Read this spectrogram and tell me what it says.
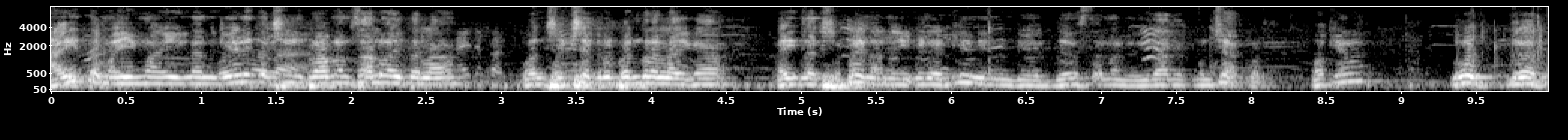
ಆಯ್ತಮ್ಮ ಈಗ ಈಗ ನನ್ಗೆ ಹೇಳಿದ ತಕ್ಷಣ ಪ್ರಾಬ್ಲಮ್ ಸಾಲ್ವ್ ಆಯ್ತಲ್ಲ? ಒಂದು ಶಿಕ್ಷಕರು ಬಂದ್ರಲ್ಲ ಈಗ, ಐದು ಲಕ್ಷ ರೂಪಾಯಿ ನಾನು ಇಮಿಡಿಯೇಟ್ಲಿ ನಿಮಗೆ ದೇವಸ್ಥಾನ ಇದಾಗಕ್ಕೆ ಮುಂಚೆ ಹಾಕೊಡು ಓಕೆನಾ ಗುಡ್ ಗುಡ್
